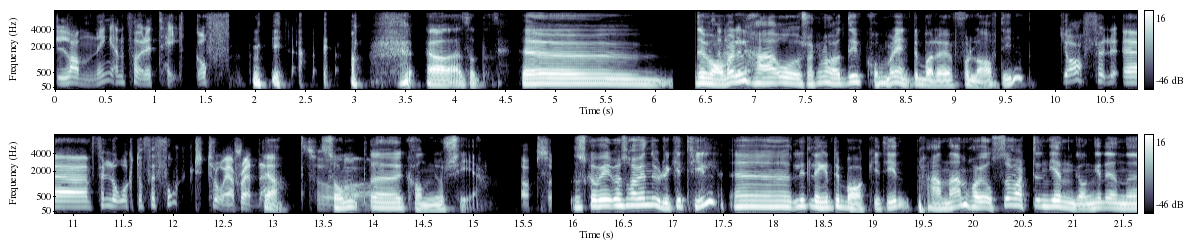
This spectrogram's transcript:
landning än före take-off. ja, det er sant. altså. Eh, det var vel her årsaken var at de kommer egentlig bare for lavt inn. Ja, for, eh, for lågt og for fort tror jeg skjedde. Ja, Så, Sånt eh, kan jo skje. absolut. Så, skal vi, men så har vi en ulykke til, eh, litt lenger tilbake i tid. Pan Am har jo også vært en gjenganger i denne,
